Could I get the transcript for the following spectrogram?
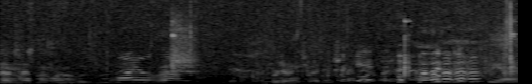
No rush. We're doing two of each template, right? We are.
